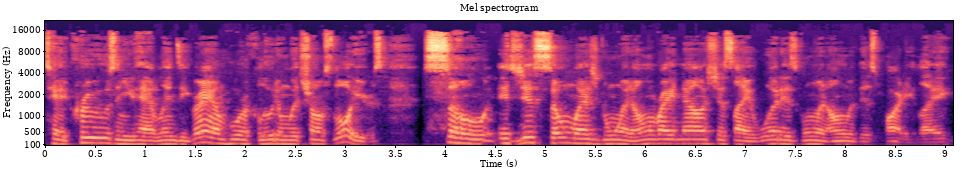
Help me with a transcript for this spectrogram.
Ted Cruz and you have Lindsey Graham who are colluding with Trump's lawyers. So it's just so much going on right now. It's just like, what is going on with this party? Like,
